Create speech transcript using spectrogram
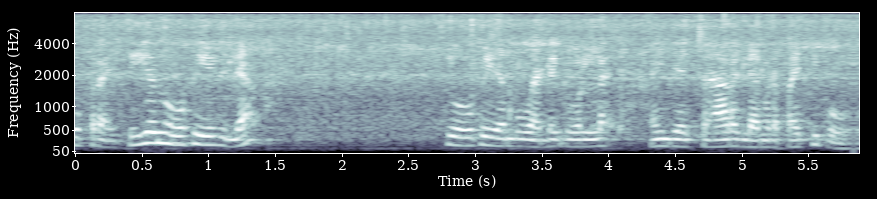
സൂപ്പറായി. തീയൊന്നും ഓഫ് ചെയ്തില്ല. തീ ഓഫ് ചെയ്യാൻ പോകും അല്ലെങ്കിൽ ഉള്ള അതിന്റെ ചാറെല്ലാം കൂടെ പറ്റിപ്പോകും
